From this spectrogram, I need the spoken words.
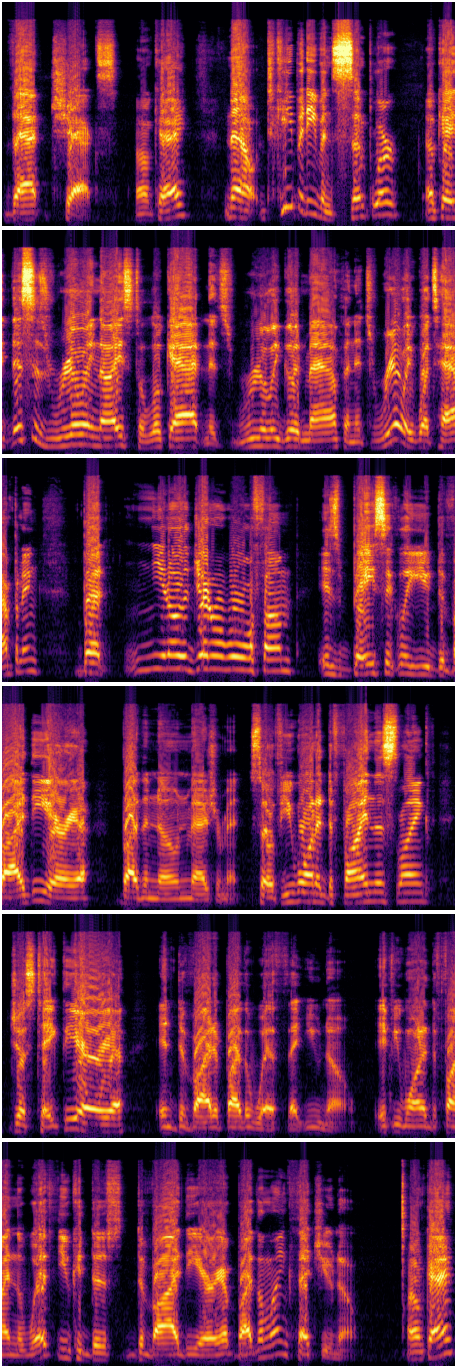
that checks, okay? Now, to keep it even simpler, okay, this is really nice to look at, and it's really good math, and it's really what's happening, but, you know, the general rule of thumb is basically you divide the area by the known measurement. So if you want to define this length, just take the area and divide it by the width that you know. If you wanted to find the width, you could just divide the area by the length that you know. Okay?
